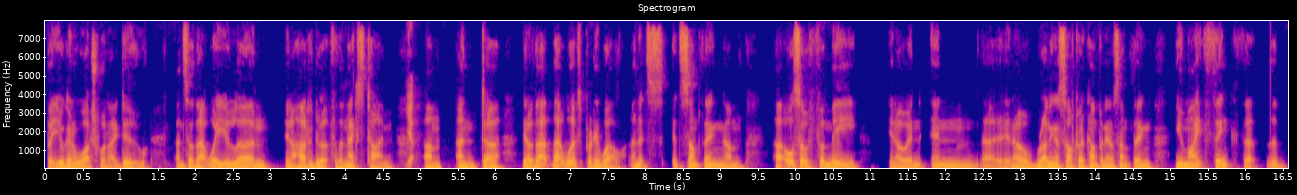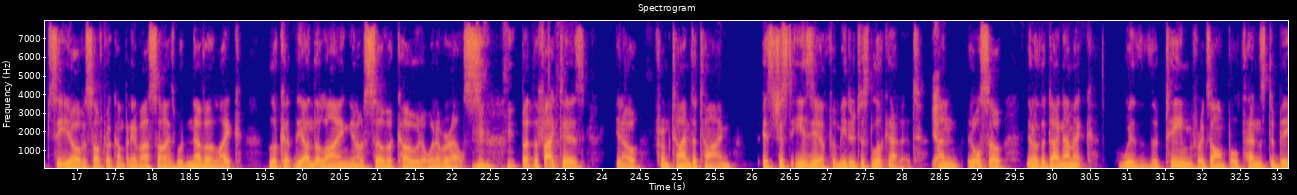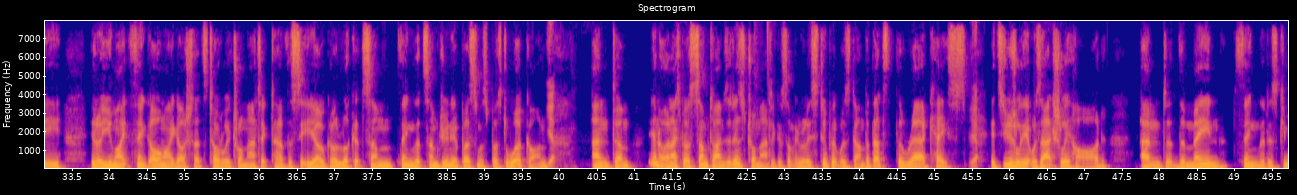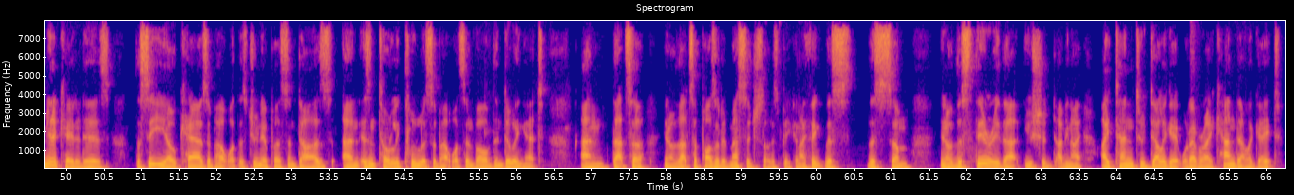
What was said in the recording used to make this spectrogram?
but you're going to watch what I do. And so that way you learn, you know, how to do it for the next time. Yep. Um, and, uh, you know, that, that works pretty well. And it's, it's something, um, uh, also for me, you know, in in uh, you know running a software company or something, you might think that the CEO of a software company of our size would never like look at the underlying you know server code or whatever else. but the fact is, you know, from time to time, it's just easier for me to just look at it. Yeah. And it also, you know, the dynamic with the team, for example, tends to be, you know, you might think, oh my gosh, that's totally traumatic to have the CEO go look at something that some junior person was supposed to work on. Yep. And um, you know, and I suppose sometimes it is traumatic if something really stupid was done, but that's the rare case. Yeah. It's usually it was actually hard, and the main thing that is communicated is the CEO cares about what this junior person does and isn't totally clueless about what's involved in doing it, and that's a you know that's a positive message, so to speak. And I think this this um you know this theory that you should I mean I I tend to delegate whatever I can delegate.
